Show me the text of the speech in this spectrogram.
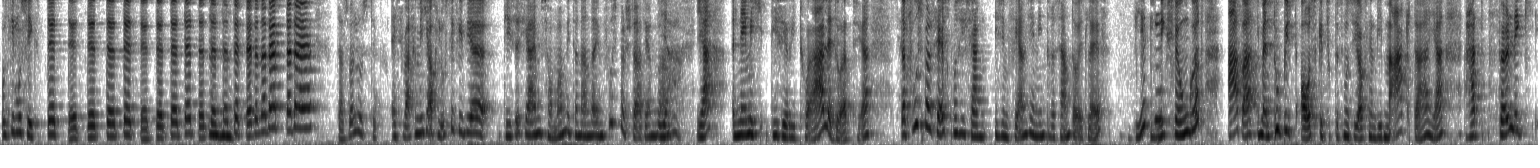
Und die Musik. Das war lustig. Es war für mich auch lustig, wie wir dieses Jahr im Sommer miteinander im Fußballstadion waren. Ja. Ja, nämlich diese Rituale dort. Ja. Der Fußball selbst, muss ich sagen, ist im Fernsehen interessanter als live. Wirklich? Nichts für ungut. Aber, ich meine, du bist ausgezuckt, das muss ich auch sagen, wie Magda, ja, hat völlig, äh,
